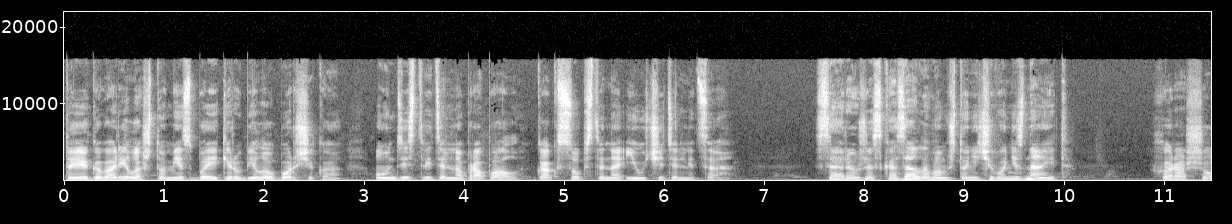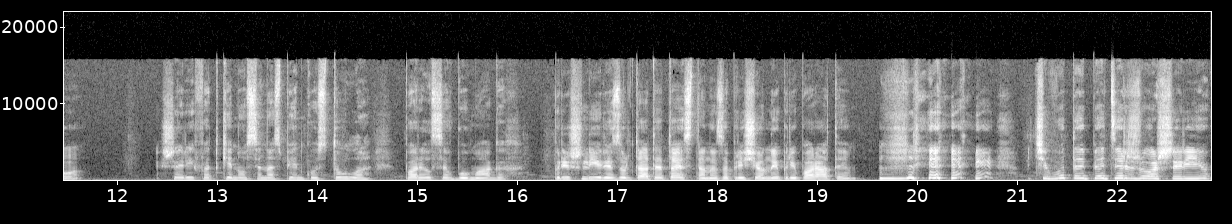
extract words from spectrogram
Ты говорила, что мисс Бейкер убила уборщика. Он действительно пропал, как, собственно, и учительница. Сара уже сказала вам, что ничего не знает. Хорошо. Шериф откинулся на спинку стула, порылся в бумагах. Пришли результаты теста на запрещенные препараты. Чего ты опять ржешь, шериф?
